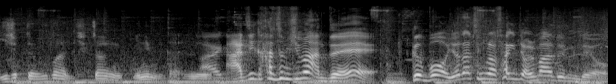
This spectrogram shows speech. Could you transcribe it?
20대 후반 직장인입니다. 예. 아, 아직 한숨 쉬면 안돼 그 뭐 여자친구랑 사귄 지 얼마나 됐는데요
